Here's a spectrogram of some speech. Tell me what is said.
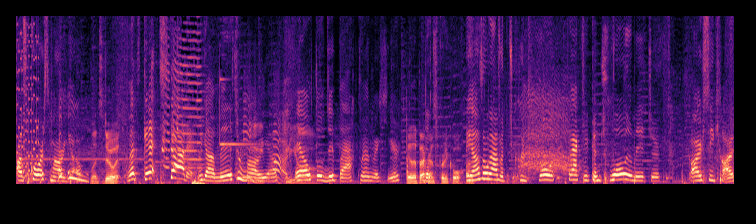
Of course, Mario. Let's do it. Let's get started. We got a miniature Mario, and also the background right here. Yeah, that background's pretty cool. We also have a controller to actually control the miniature RC car.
